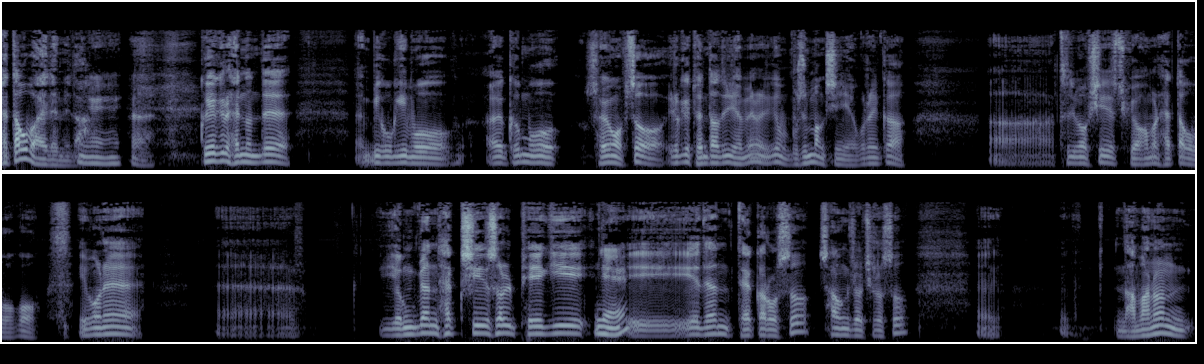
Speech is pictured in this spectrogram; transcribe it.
했다고 봐야 됩니다. 네. 예. 그 얘기를 했는데 미국이 뭐, 그뭐 소용없어. 이렇게 된다든지 하면 이게 무슨 망신이에요. 그러니까, 어, 틀림없이 교감을 했다고 보고, 이번에, 에, 영변 핵시설 폐기에 네. 대한 대가로서 상응 조치로서 남한은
